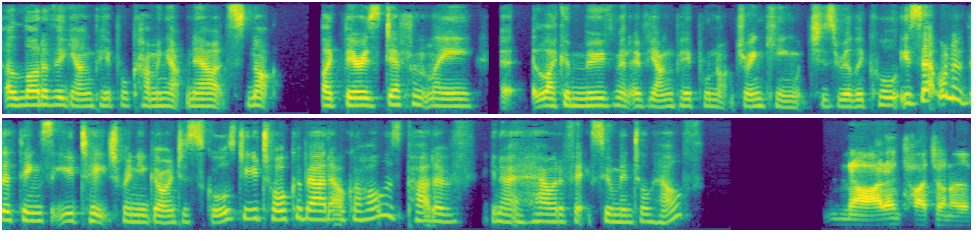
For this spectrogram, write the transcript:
a lot of the young people coming up now, it's not like there is definitely uh, like a movement of young people not drinking which is really cool is that one of the things that you teach when you go into schools do you talk about alcohol as part of you know how it affects your mental health no i don't touch on it at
